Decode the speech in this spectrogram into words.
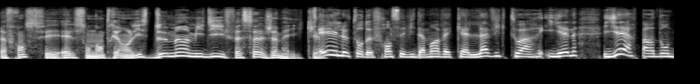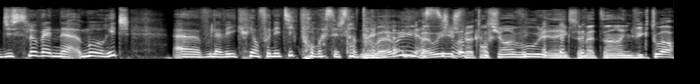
La France fait, elle, son entrée en liste demain midi face à la Jamaïque. Et le Tour de France, évidemment, avec la victoire hier, hier pardon, du Slovène Mohoric. Euh, vous l'avez écrit en phonétique, pour moi c'est sympa. Bah oui, bah oui je fais attention à vous, les ce matin. Une victoire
